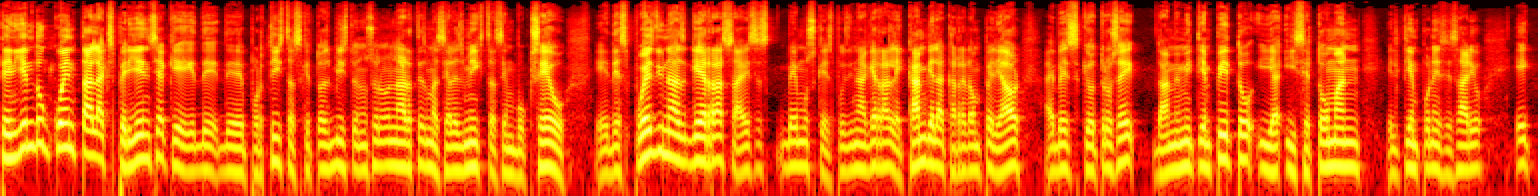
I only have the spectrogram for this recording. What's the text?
teniendo en cuenta la experiencia que de, deportistas que tú has visto, no solo en artes marciales mixtas, en boxeo, eh, después de unas guerras, a veces vemos que después de una guerra le cambia la carrera a un peleador, hay veces que otros, eh, dame mi tiempito y, se toman el tiempo necesario. Eh,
